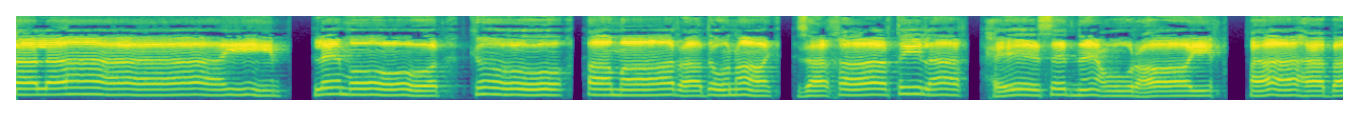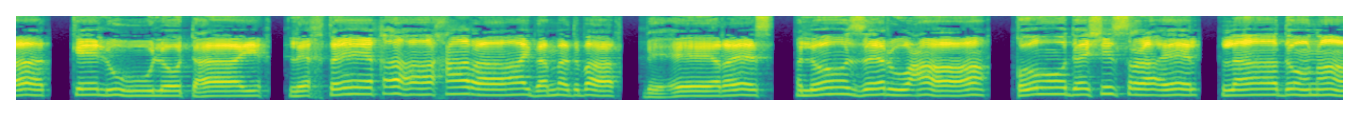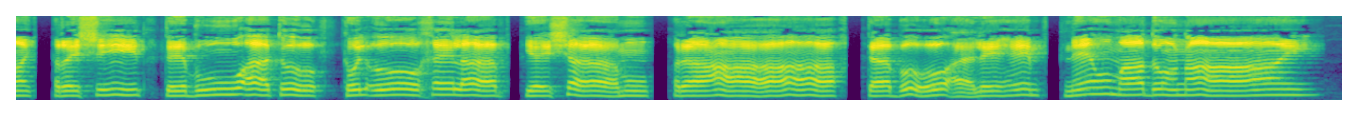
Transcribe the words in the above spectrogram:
לאמור כה אמר אדוני זכרתי לך חסד נעורייך אהבת כלולותייך לכתך אחריי במדבר בארץ לא זרועה קודש ישראל לאדוני ראשית תבואתו כל אוכליו ישמו רעה תבוא עליהם נאום אדוני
